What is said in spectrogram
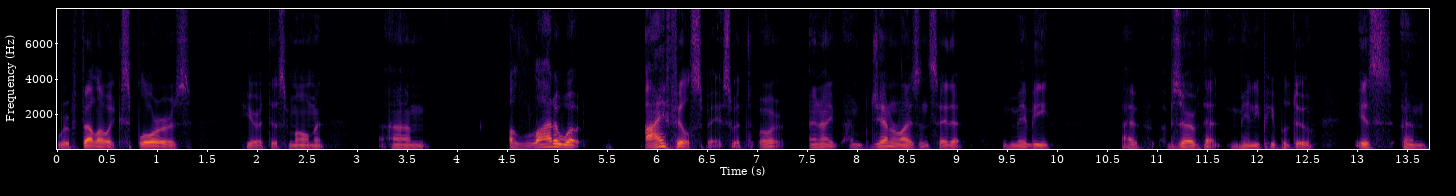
we're fellow explorers here at this moment. Um, a lot of what I fill space with, or and I, I'm generalize and say that maybe I've observed that many people do, is um,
